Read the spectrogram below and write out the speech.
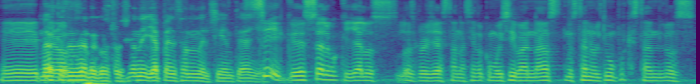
Eh, Más que estás en reconstrucción y ya pensando en el siguiente año. Sí, que es algo que ya los, los Bears ya están haciendo. Como dice Iván, no, están en último porque están los,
